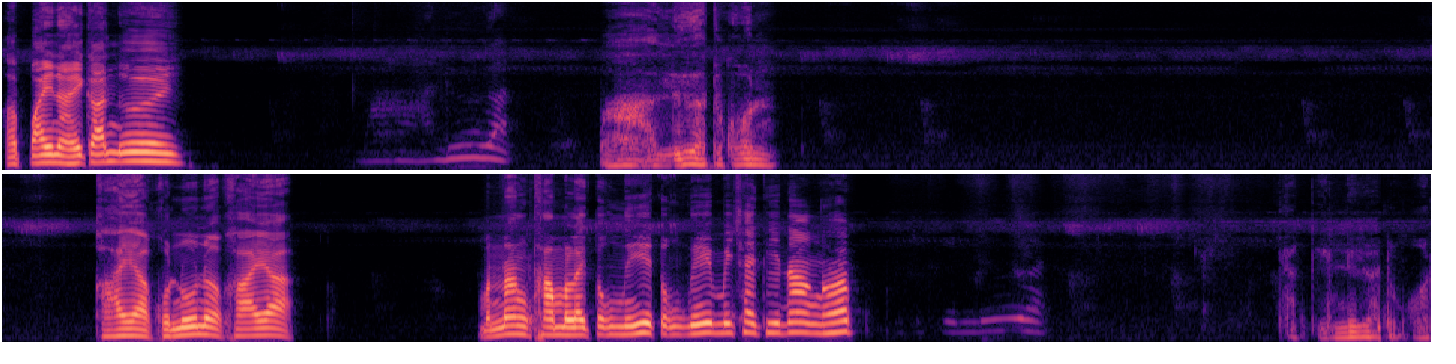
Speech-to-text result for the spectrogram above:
เอาไปไหนกันเอ่ยมาหาเลือดมาเลือดทุกคนเรอะ คนนู้นอะใครอะมานั่งทำอะไรตรงนี้ ตรงนี้ไม่ใช่ที่นั่งครับกินเลือดอยากกินเลือดทุกคน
